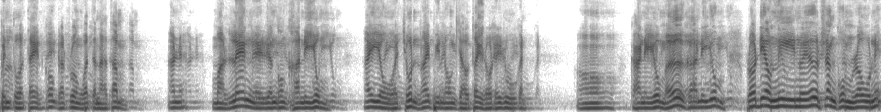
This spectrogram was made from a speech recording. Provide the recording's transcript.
เป็นตัวแทนของกระทรวงวัฒนธรรมอันนี้มาเล่งในเรื่องของคานิยม ให้เยาวชนให้พี่น้องชาวไทยเราได้รู้กันอ๋อการนิยม เออการนิยมเพราะเดี๋ยวนี้หน่วยเออสังคมเรานี่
